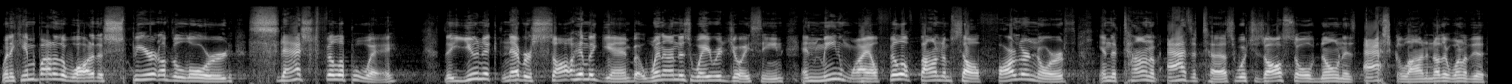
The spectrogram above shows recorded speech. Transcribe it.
when he came up out of the water, the Spirit of the Lord snatched Philip away the eunuch never saw him again, but went on his way rejoicing. And meanwhile, Philip found himself farther north in the town of Azotus, which is also known as Ashkelon, another one of the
